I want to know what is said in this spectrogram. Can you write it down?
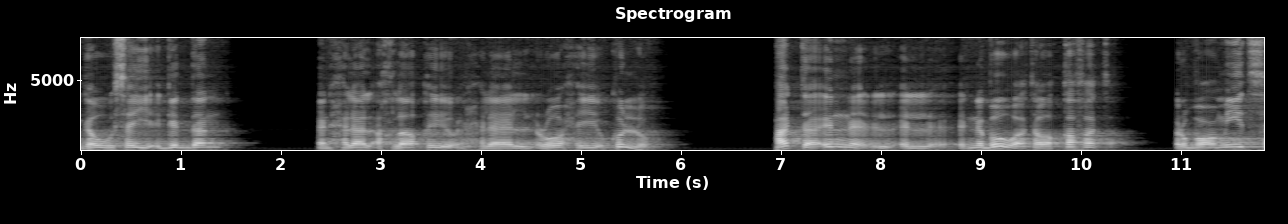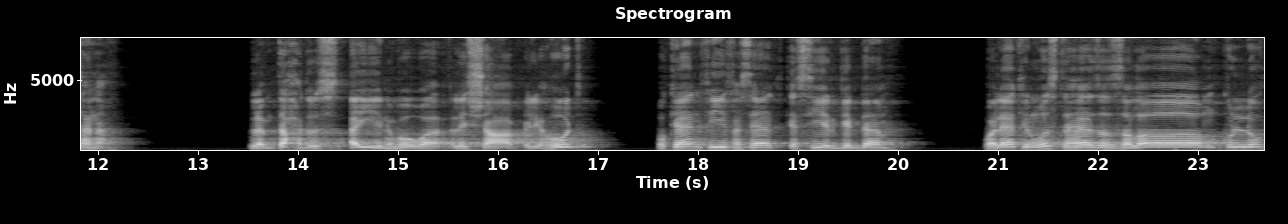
جو سيء جدا انحلال أخلاقي وانحلال روحي وكله. حتى إن النبوة توقفت 400 سنة لم تحدث أي نبوة للشعب اليهود وكان في فساد كثير جدا ولكن وسط هذا الظلام كله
